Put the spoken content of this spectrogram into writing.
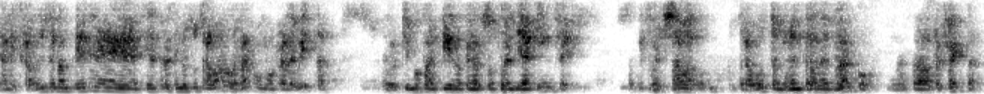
Alex Claudio se mantiene siempre haciendo su trabajo, ¿verdad? Como relevista. El último partido que lanzó fue el día 15, que fue el sábado, contra Boston, una entrada en blanco, una entrada perfecta.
